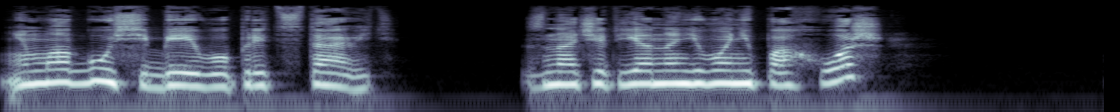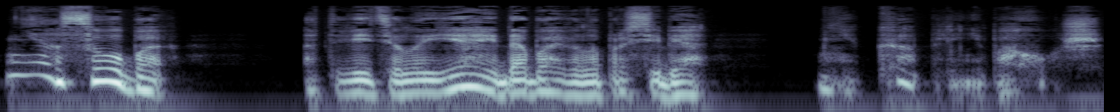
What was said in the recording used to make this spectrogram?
«Не могу себе его представить. Значит, я на него не похож?» «Не особо», — ответила я и добавила про себя. «Ни капли не похож».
